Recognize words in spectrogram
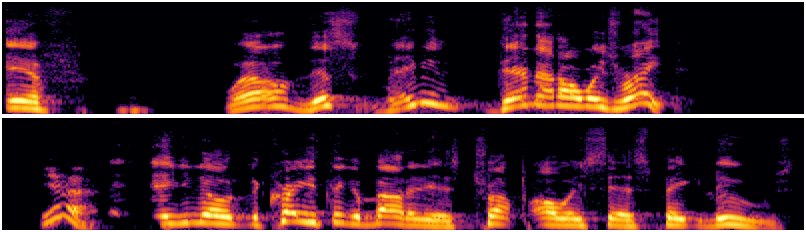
if, well, this maybe they're not always right. Yeah, And you know, the crazy thing about it is Trump always says fake news,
